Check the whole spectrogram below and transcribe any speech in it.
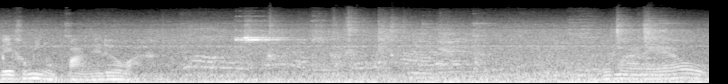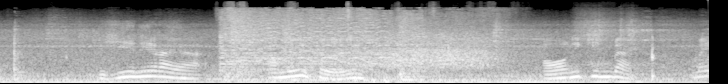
เฮ้ยเขามีขนมปังให้ด้วยว่ะมีได้โอ้มาแล้วไอ้ที่นี่อะไรอะเอาไม่ได้เฝอนี่อ๋อ นี่กินแบบไม่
